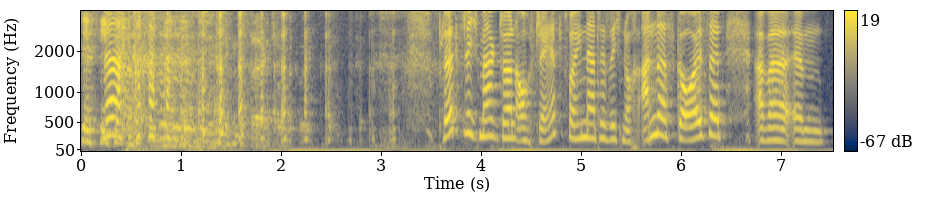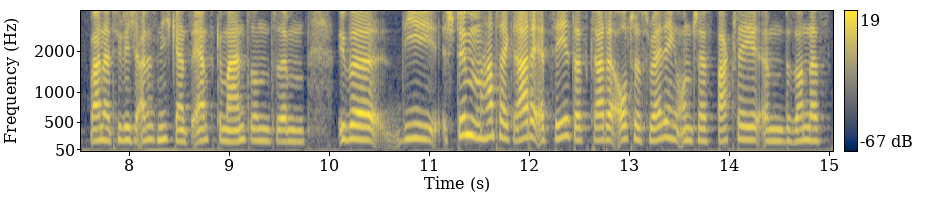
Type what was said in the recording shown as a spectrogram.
Plötzlich mag John auch Jazz. Vorhin hat er sich noch anders geäußert, aber ähm, war natürlich alles nicht ganz ernst gemeint. Und ähm, über die Stimmen hat er gerade erzählt, dass gerade Otis Redding und Jeff Buckley ähm, besonders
